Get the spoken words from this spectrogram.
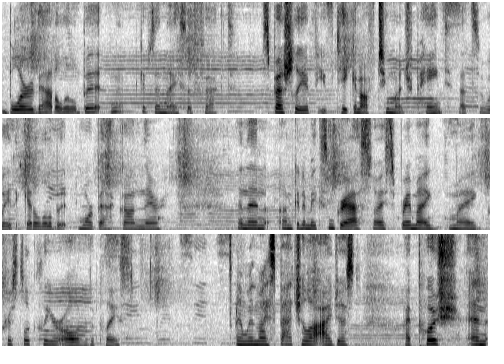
blur that a little bit, and it gives a nice effect. Especially if you've taken off too much paint, that's a way to get a little bit more back on there. And then I'm gonna make some grass, so I spray my, my crystal clear all over the place. And with my spatula, I just, I push, and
